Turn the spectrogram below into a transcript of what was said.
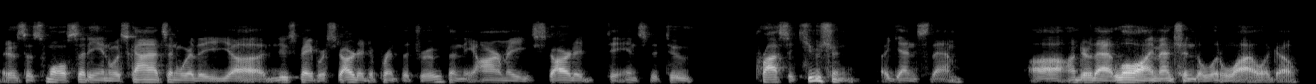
there's a small city in wisconsin where the uh, newspaper started to print the truth and the army started to institute prosecution against them uh, under that law i mentioned a little while ago.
